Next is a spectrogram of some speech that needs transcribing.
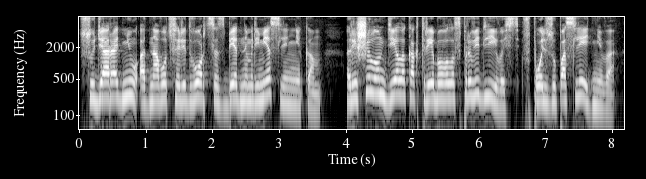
судя родню одного царедворца с бедным ремесленником, решил он дело, как требовала справедливость, в пользу последнего –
